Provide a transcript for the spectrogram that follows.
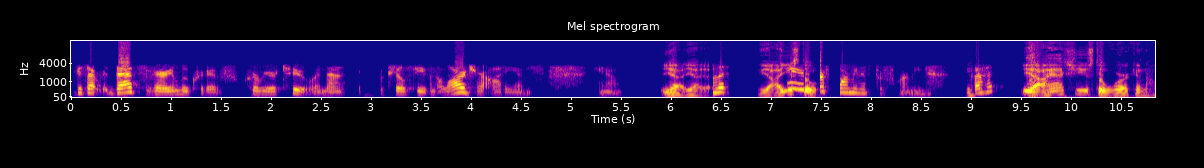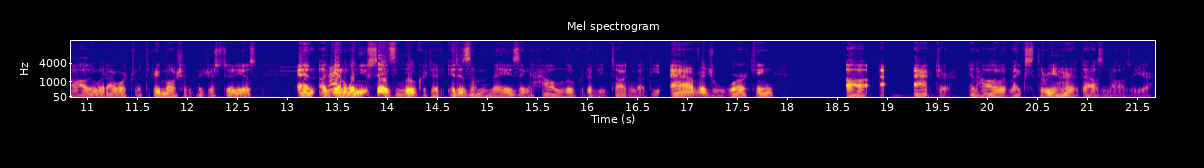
because that that's a very lucrative career too, and that appeals to even a larger audience. You know. Yeah, yeah, yeah. But yeah, I used to. performing is performing. Go ahead. Yeah, I actually used to work in Hollywood. I worked for three motion picture studios. And again, Nice. when you say it's lucrative, it is amazing how lucrative you're talking about. The average working uh, actor in Hollywood makes $300,000 a year.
